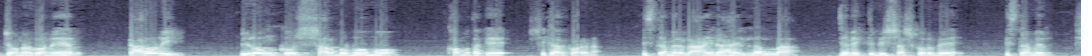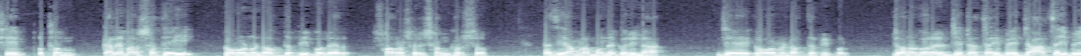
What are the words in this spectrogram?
জনগণের কারোরই নিরঙ্কুশ সার্বভৌম ক্ষমতাকে স্বীকার করে না। ইসলামের লা ইলাহা ইল্লাল্লাহ যে ব্যক্তি বিশ্বাস করবে, ইসলামের সেই প্রথম কালেমার সাথেই গভর্নমেন্ট অফ দ্য পিপলের সরাসরি সংঘর্ষ। কাজে আমরা মনে করি না যে গভর্নমেন্ট অফ দ্য পিপল জনগণের যেটা চাইবে, যা চাইবে,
